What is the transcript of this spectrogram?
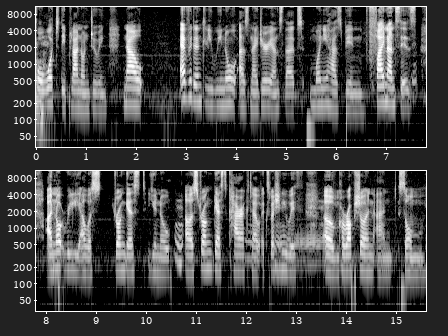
for mm. what they plan on doing now evidently we know as Nigerians that money has been finances are not really our strongest you know our strongest character especially with um, corruption and some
